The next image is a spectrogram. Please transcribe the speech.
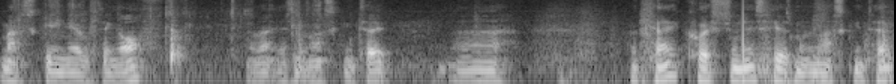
masking everything off and that isn't masking tape. Uh, okay, question is, here's my masking tape.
